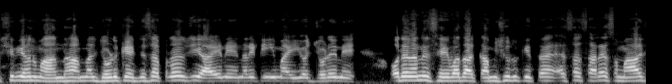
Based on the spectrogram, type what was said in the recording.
ਸ਼੍ਰੀ ਹਨੂਮਾਨ ਧਾਮ ਨਾਲ ਜੁੜ ਕੇ ਜਿਸ ਤਰ੍ਹਾਂ ਪ੍ਰਣਵ ਜੀ ਆਏ ਨੇ ਇਹਨਾਂ ਦੀ ਟੀਮ ਆਈ ਉਹ ਜੁੜੇ ਨੇ ਔਰ ਇਹਨਾਂ ਨੇ ਸੇਵਾ ਦਾ ਕੰਮ ਸ਼ੁਰੂ ਕੀਤਾ ਐਸਾ ਸਾਰਾ ਸਮਾਜ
